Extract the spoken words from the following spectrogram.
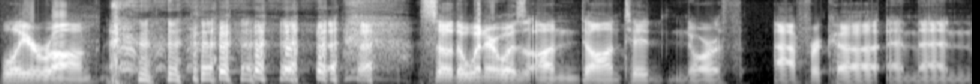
Well, you're wrong. so the winner was Undaunted North Africa, and then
